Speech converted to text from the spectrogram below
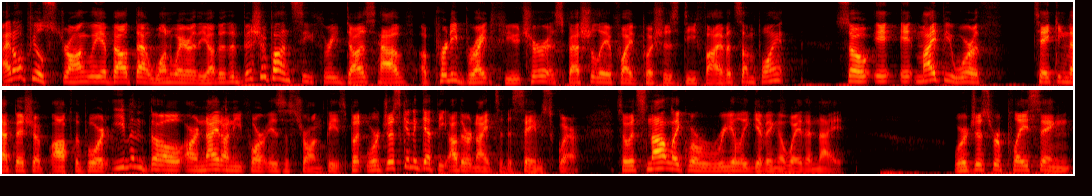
I don't feel strongly about that one way or the other. The bishop on c3 does have a pretty bright future, especially if white pushes d5 at some point. So it, it might be worth taking that bishop off the board, even though our knight on e4 is a strong piece. But we're just going to get the other knight to the same square. So it's not like we're really giving away the knight. We're just replacing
